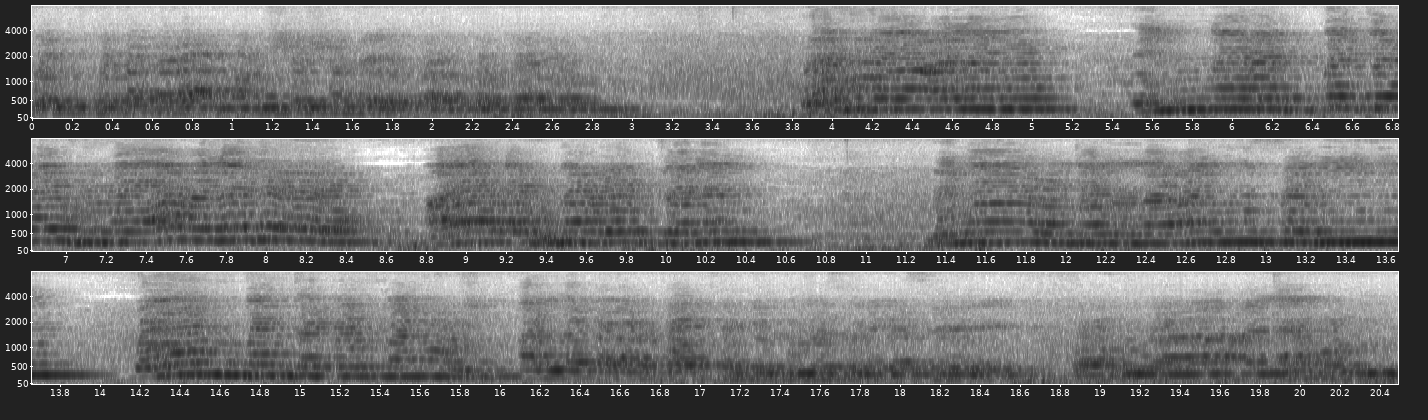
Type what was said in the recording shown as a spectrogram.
উত্তম কথা দ্বারা মানুষের সাথে তর্ক করুন وهو أعلم إن ربك وهو أعلم أعرفنا ربنا بما ضل عن السبيل কোন বান্দা কোন মানুষ আল্লাহ তাআলার পথ থেকে দূরে চলে গেছে ওহুয়া আলামু বিল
